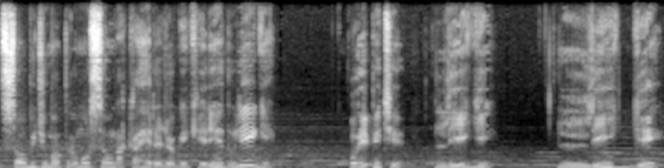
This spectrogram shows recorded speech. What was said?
Soube de uma promoção na carreira de alguém querido? Ligue. Vou repetir: ligue. Ligue.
